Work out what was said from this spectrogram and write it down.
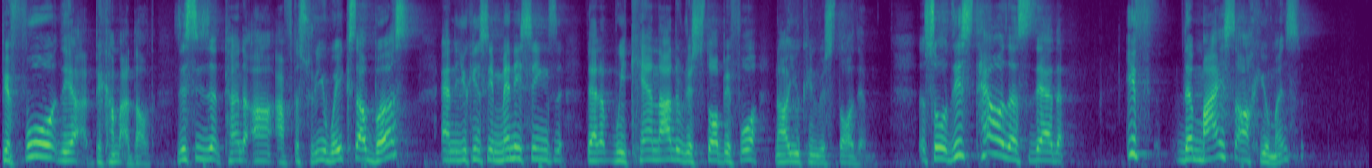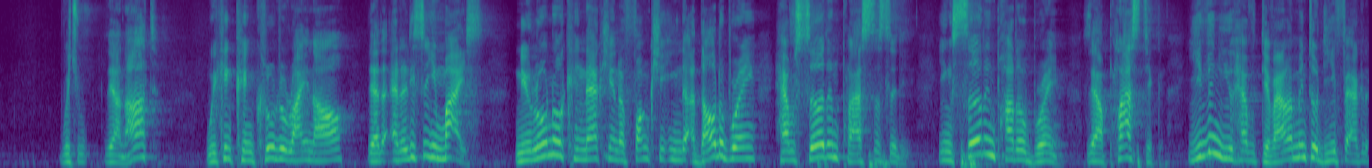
Before they become adult. This is turned on after three weeks of birth, and you can see many things that we cannot restore before, now you can restore them. So this tells us that if the mice are humans, which they are not, we can conclude right now that at least in mice, neuronal connection and function in the adult brain have certain plasticity. In certain part of the brain, they are plastic. Even you have developmental defect,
